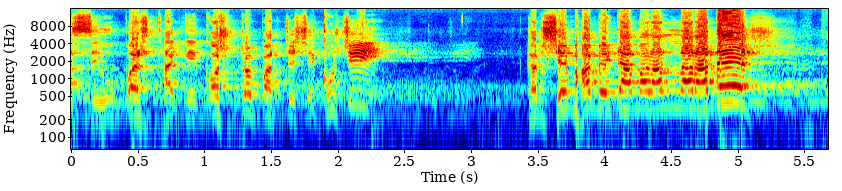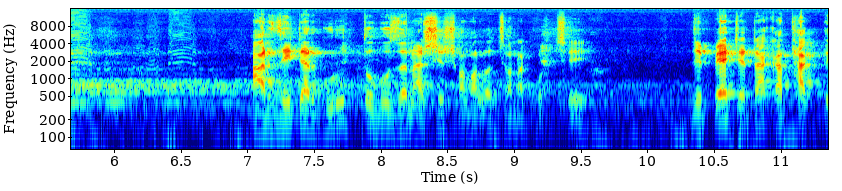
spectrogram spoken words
আছে, উপাস থাকে, কষ্ট পাচ্ছে, সে খুশি। কারণ সে ভাবে এটা আমার আল্লাহর আদেশ। আর যেটার গুরুত্ব বোঝে না, সে সমালোচনা করছে। যে পেটে টাকা থাকতে,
